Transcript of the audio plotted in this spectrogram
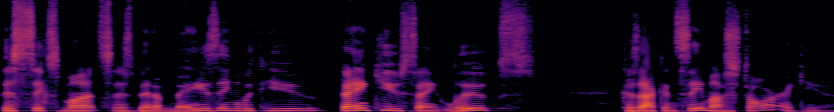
This six months has been amazing with you. Thank you, St. Luke's, because I can see my star again.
